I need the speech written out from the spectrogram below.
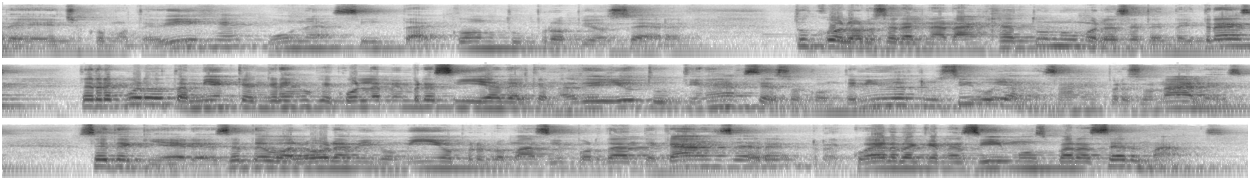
de hecho, como te dije, una cita con tu propio ser. Tu color será el naranja, tu número es 73. Te recuerdo también, Cangrejo, que con la membresía del canal de YouTube tienes acceso a contenido exclusivo y a mensajes personales. Se te quiere, se te valora, amigo mío, pero lo más importante, cáncer, recuerda que nacimos para ser más.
